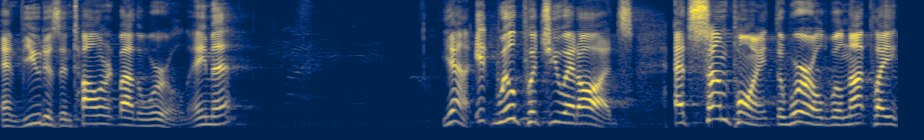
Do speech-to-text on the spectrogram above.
and viewed as intolerant by the world. Amen? Yeah, it will put you at odds. At some point, the world will not play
